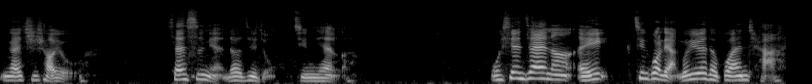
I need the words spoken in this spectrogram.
应该至少有三四年的这种经验了。我现在呢，哎，经过两个月的观察，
